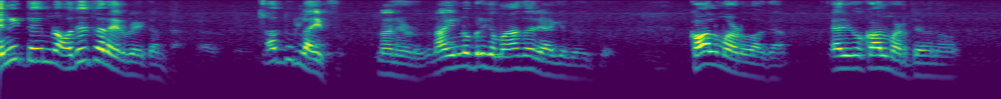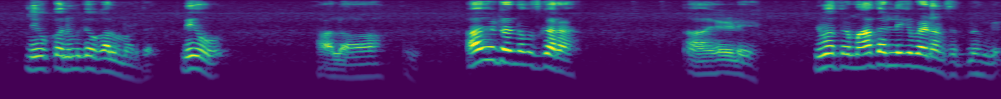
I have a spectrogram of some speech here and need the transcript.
ಎನಿ ಟೈಮ್ ನಾವು ಅದೇ ಥರ ಇರಬೇಕಂತ. ಅದು ಲೈಫ್ ನಾನು ಹೇಳೋದು. ನಾನು ಇನ್ನೊಬ್ಬರಿಗೆ ಮಾದರಿ ಆಗಿರಬೇಕು. ಕಾಲ್ ಮಾಡುವಾಗ, ಯಾರಿಗೋ ಕಾಲ್ ಮಾಡ್ತೇವೆ ನಾವು. ನೀವು ನಿಮಗೆ ಕಾಲ್ ಮಾಡಿದೆ ನೀವು ಹಲೋ ಹಾಂ ನಮಸ್ಕಾರ. ಹಾಂ, ಹೇಳಿ. ನಿಮ್ಮ ಹತ್ರ ಮಾತಾಡಲಿಕ್ಕೆ ಬೇಡ ಅನ್ಸುತ್ತೆ ನಮಗೆ.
